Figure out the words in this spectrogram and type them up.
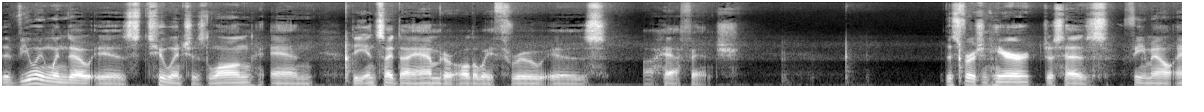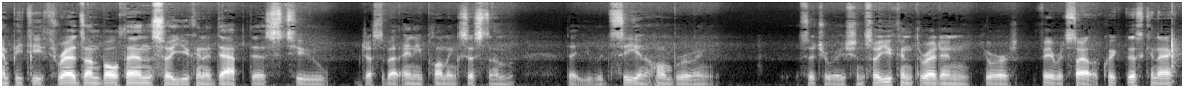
The viewing window is two inches long and the inside diameter all the way through is a half inch. This version here just has female NPT threads on both ends so you can adapt this to just about any plumbing system that you would see in a home brewing situation. So you can thread in your favorite style of quick disconnect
